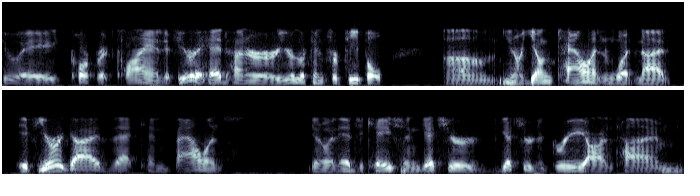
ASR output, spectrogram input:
to a corporate client. If you're a headhunter or you're looking for people, um, you know, young talent and whatnot, if you're a guy that can balance, you know, an education, get your get your degree on time,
